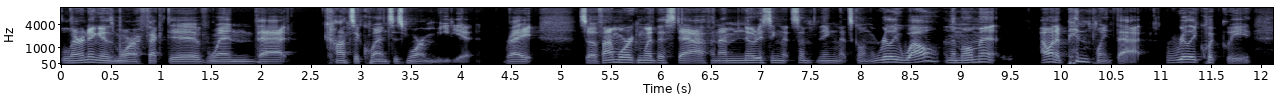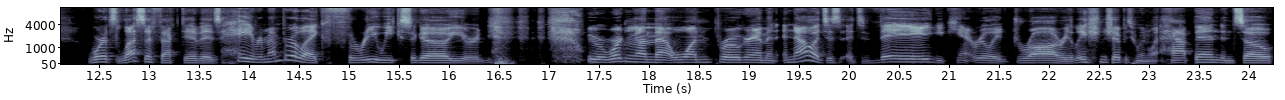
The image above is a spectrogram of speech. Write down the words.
learning is more effective when that consequence is more immediate, right? So if I'm working with a staff and I'm noticing that something that's going really well in the moment, I want to pinpoint that really quickly. Where it's less effective is, hey, remember like three weeks ago you were we were working on that one program and, and now it's just it's vague you can't really draw a relationship between what happened and so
